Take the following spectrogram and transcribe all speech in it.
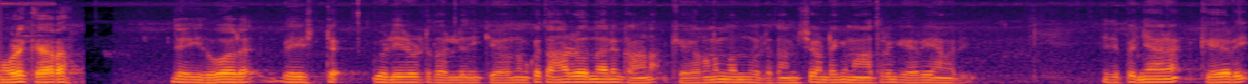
മുകളിൽ കയറാം. ഇതുപോലെ വേസ്റ്റ് വെളിയിലോട്ട് തള്ളി നിൽക്കുക. നമുക്ക് താഴെ വന്നാലും കാണാം. കയറണം എന്നൊന്നുമില്ല. സംശയം ഉണ്ടെങ്കിൽ മാത്രം കയറിയാൽ മതി. ഇതിപ്പോൾ ഞാൻ കയറി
